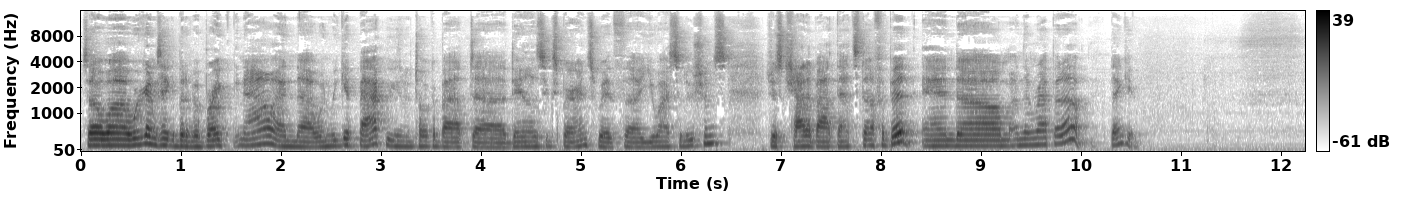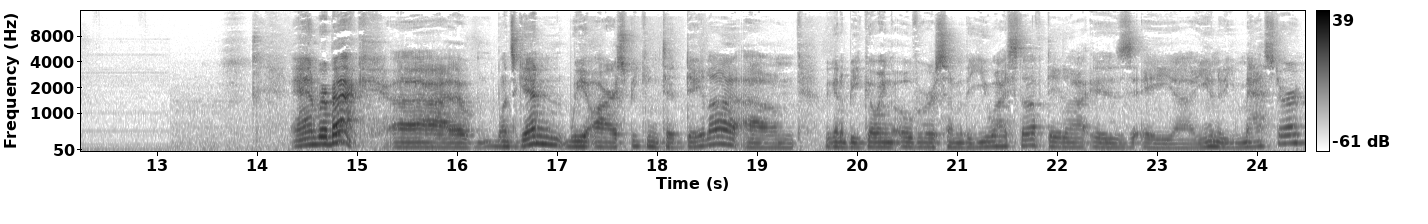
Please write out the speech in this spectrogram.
So uh, we're going to take a bit of a break now, and uh, when we get back, we're going to talk about uh, Dela's experience with uh, UI solutions. Just chat about that stuff a bit, and um, and then wrap it up. Thank you. And we're back. Uh, once again, we are speaking to Dela. Um, we're going to be going over some of the UI stuff. Dela is a uh, Unity master.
